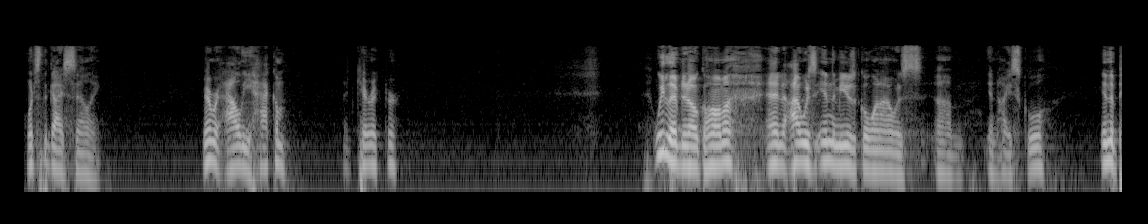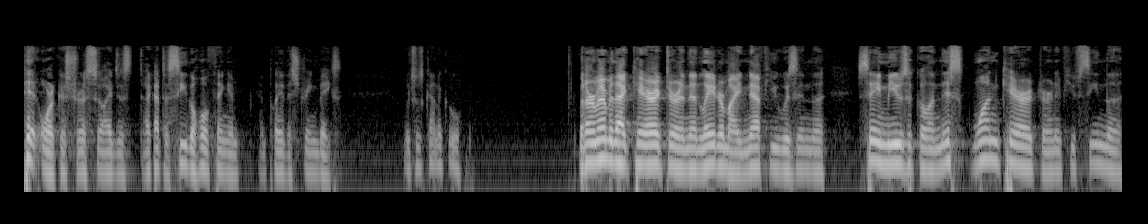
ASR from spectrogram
What's the guy selling? Remember Ali Hakim, that character? We lived in Oklahoma, and I was in the musical when I was um, in high school in the pit orchestra, so I just I got to see the whole thing and, and play the string bass, which was kind of cool. But I remember that character, and then later my nephew was in the same musical, and this one character, and if you've seen the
